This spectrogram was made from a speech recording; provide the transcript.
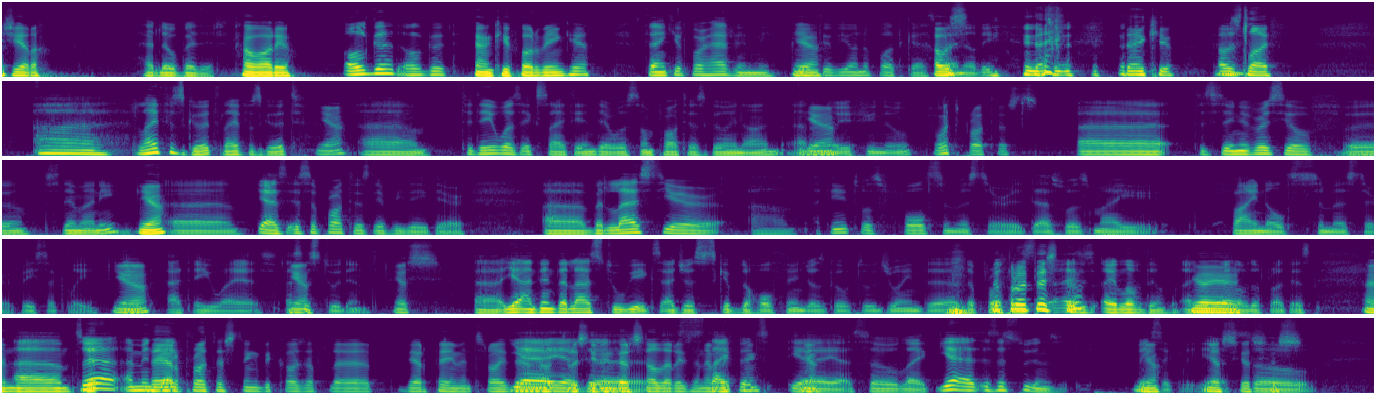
Zheera. Hello, Bader. How are you? All good, all good. Thank you for being here. Thank you for having me. Great Yeah. to be on the podcast finally. Thank you. How's life? uh, life is good. Life is good. Yeah. Um, today was exciting. There was some protest going on. I Yeah. don't know if you knew. What protests? Uh, this is the University of uh, Slemani. Yeah. Uh, yes, it's a protest every day there. Uh, but last year, um, I think it was fall semester. That was my final semester, basically. Yeah. At AUIS as Yeah. a student. Yes. Uh, yeah, and then the last two weeks, I just skipped the whole thing, just go to join the the protest. protest, I, just- I love them. I, Yeah, love, I love the protest. And Um, so the- yeah, I mean, they are protesting because of the, their payments, right? yeah, They're not yeah, receiving their the salaries and everything. stipends. Yeah, Yeah. yeah, So like, yeah, it's the students Yeah. basically. Yeah. Yes, yes, so, yes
